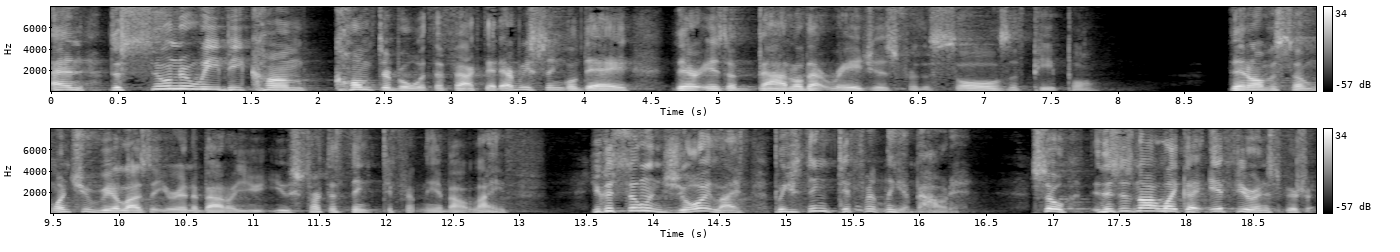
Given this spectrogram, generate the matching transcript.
And the sooner we become comfortable with the fact that every single day there is a battle that rages for the souls of people, then all of a sudden, once you realize that you're in a battle, you, you start to think differently about life. You could still enjoy life, but you think differently about it. So this is not like a if you're in a spiritual,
